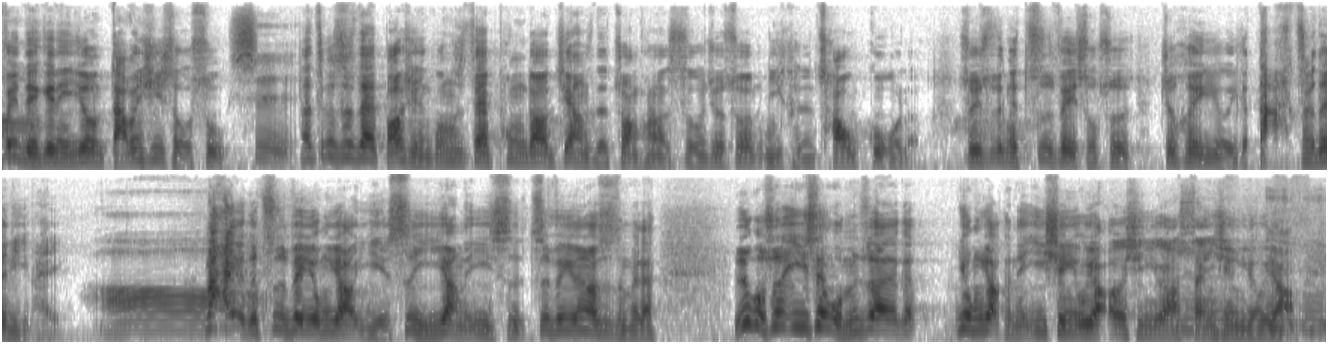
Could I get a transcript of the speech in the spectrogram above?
非得给你用达文西手术。是那这个是在保险公司在碰到这样子的状况的时候，就是说你可能超过了，所以说那个自费手术就会有一个打折的理赔。哦，那还有个自费用药也是一样的意思。自费用药是什么呢？如果说医生，我们知道那个用药可能一线用药、二线用药、三线用药，嗯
